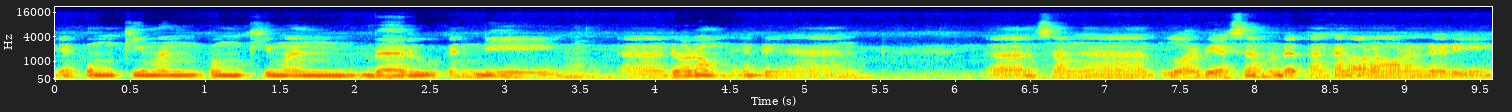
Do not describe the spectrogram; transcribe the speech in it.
ya pemukiman pemukiman baru kan didorong ya dengan eh, sangat luar biasa mendatangkan orang-orang dari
